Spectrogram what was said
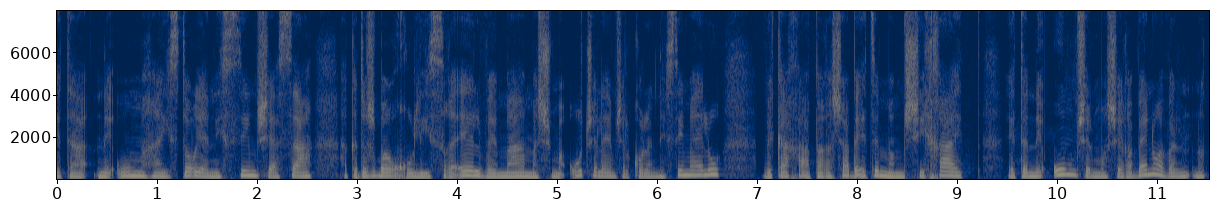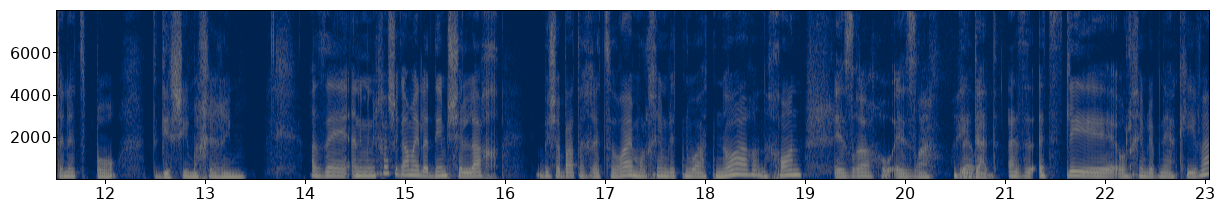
את הנאום ההיסטורי, הניסים שעשה הקדוש ברוך הוא לישראל, ומה המשמעות שלהם, של כל הניסים האלו, וככה הפרשה בעצם ממשיכה את, את הנאום של משה רבנו, אבל נותנת פה דגשים אחרים. אז אה, אני מניחה שגם הילדים שלך... בשבת אחרי צהריים הולכים לתנועת נוער, נכון? עזרא או עזרא, הידד. אז אצלי הולכים לבני עקיבא.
